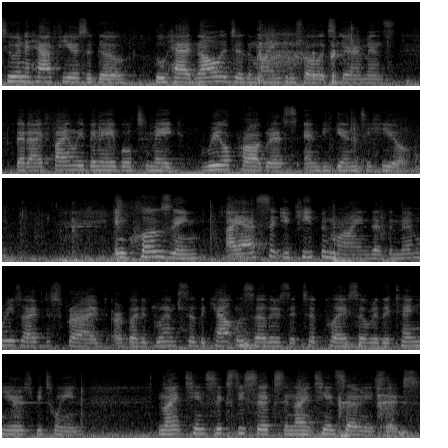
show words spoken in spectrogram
two and a half years ago who had knowledge of the mind control experiments that I've finally been able to make real progress and begin to heal. In closing, I ask that you keep in mind that the memories I've described are but a glimpse of the countless others that took place over the 10 years between 1966 and 1976.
